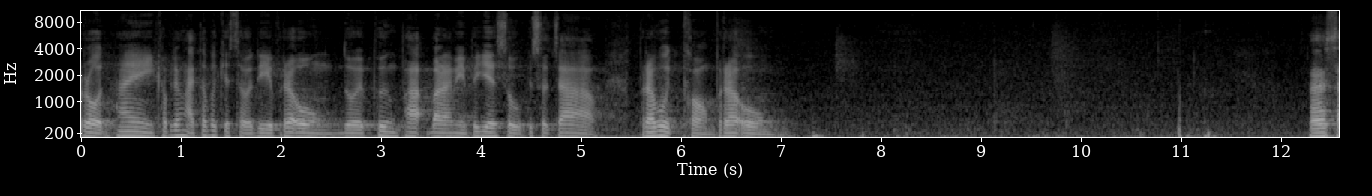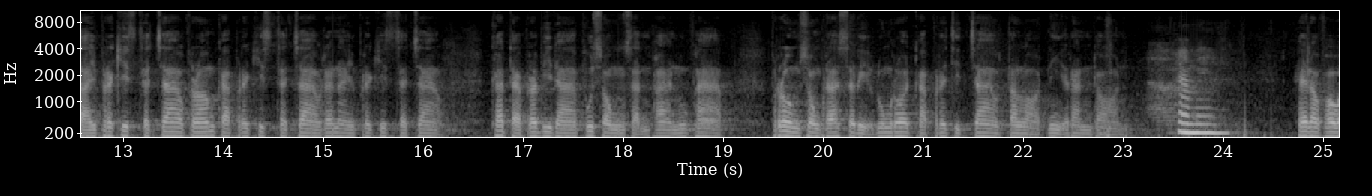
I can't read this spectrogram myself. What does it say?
โปรดให้ข้าพเจ้าหายท่าพระเกียรติสวัสดีพระองค์ โดยพึ่งพระบารมีพระเยซูคริสต์เจ้า พระบุตรของพระองค์อาศัยพระคริสตเจ้าพร้อมกับพระคริสตเจ้าและในพระคริสตเจ้าข้าแต่พระบิดาผู้ทรงสรรพานุภาพ พระองค์ทรงพระสิริรุ่งโรจน์กับพระจิตเจ้าตลอดนิรันดรอาเมน ให้เราภาว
